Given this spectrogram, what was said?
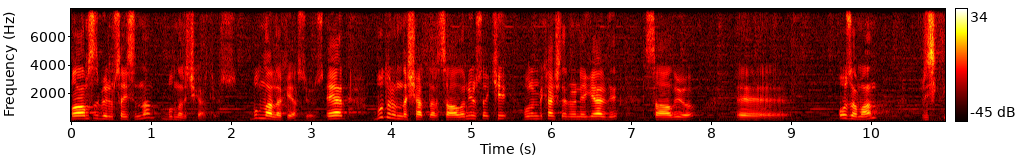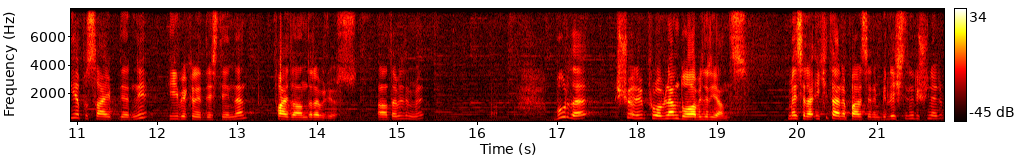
bağımsız bölüm sayısından bunları çıkartıyoruz. Bunlarla kıyaslıyoruz. Eğer bu durumda şartlar sağlanıyorsa ki bunun birkaç tane örneği geldi, sağlıyor. Ee, o zaman riskli yapı sahiplerini hibe kredi desteğinden faydalandırabiliyoruz. Anlatabildim mi? Burada şöyle bir problem doğabilir yalnız. Mesela iki tane parselin birleştiğini düşünelim.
